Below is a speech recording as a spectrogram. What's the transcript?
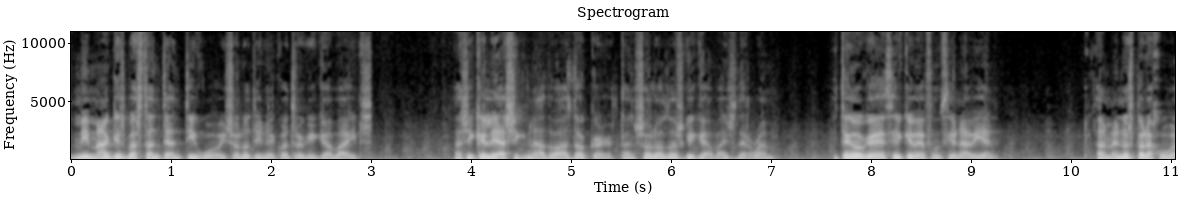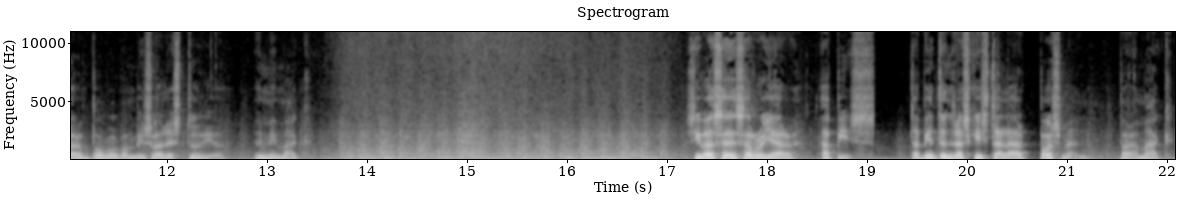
Mi Mac es bastante antiguo y solo tiene 4 GB, así que le he asignado a Docker tan solo 2 GB de RAM. Y tengo que decir que me funciona bien, al menos para jugar un poco con Visual Studio en mi Mac. Si vas a desarrollar APIs, también tendrás que instalar Postman para Mac.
